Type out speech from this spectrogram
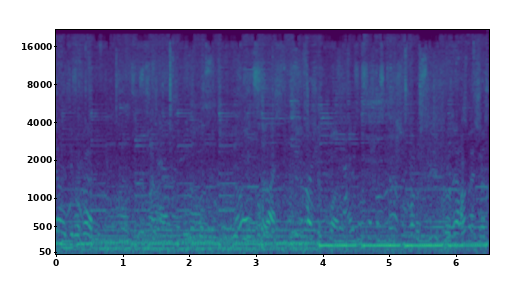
потягнуті вперед. Зараз ми щось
